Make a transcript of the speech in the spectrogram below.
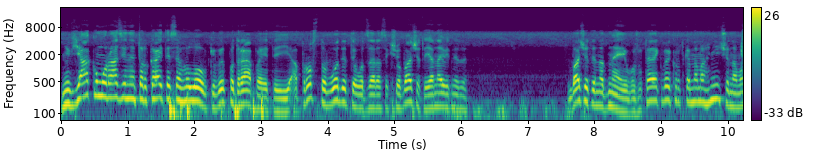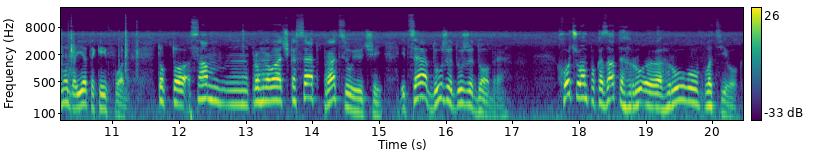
Ні в якому разі не торкайтеся головки, ви подрапаєте її, а просто водите, от зараз, якщо бачите, я навіть не. Бачите, над нею вожу. Та як викрутка намагнічена, воно дає такий фон. Тобто сам програвач касет працюючий. І це дуже-дуже добре. Хочу вам показати гру, е, гру платівок.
